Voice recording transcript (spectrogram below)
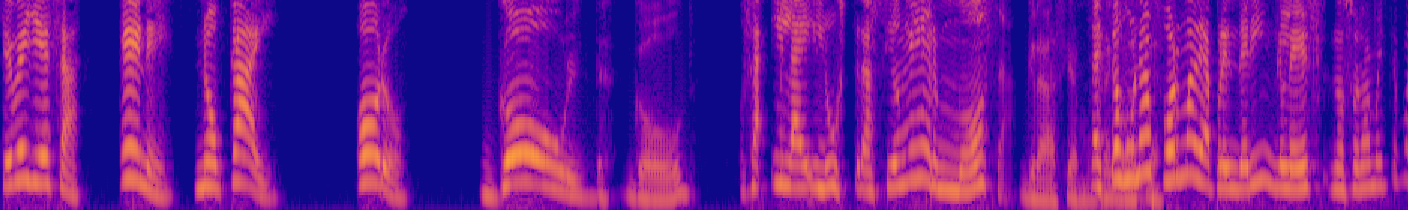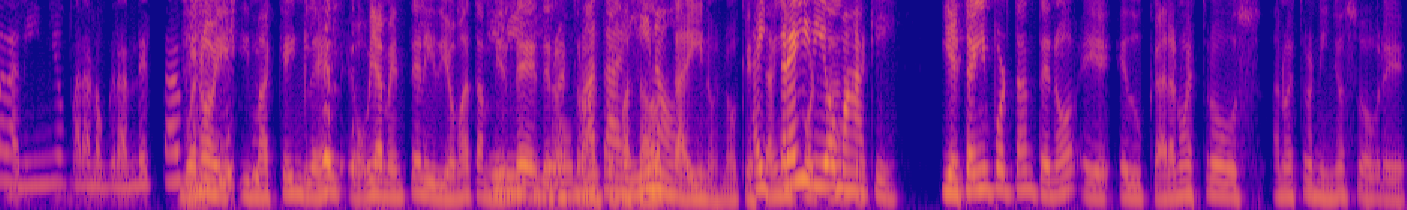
Qué belleza. N, no cae, oro, gold. Gold. O sea, y la ilustración es hermosa. Gracias. O sea, esto es una forma de aprender inglés, no solamente para niños, para los grandes también. Bueno, y, y más que inglés, el- obviamente el idioma también El de, de nuestros antepasados taíno. taínos, ¿no? Que Hay tres idiomas aquí. Y es tan importante, ¿no? Eh, educar a nuestros, a nuestros niños sobre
